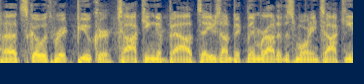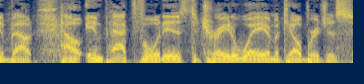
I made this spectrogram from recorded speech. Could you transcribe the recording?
let's go with Rick Bucher talking about uh, he was on Bickley Marotta this morning talking about how impactful it is to trade away a Mikal Bridges.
